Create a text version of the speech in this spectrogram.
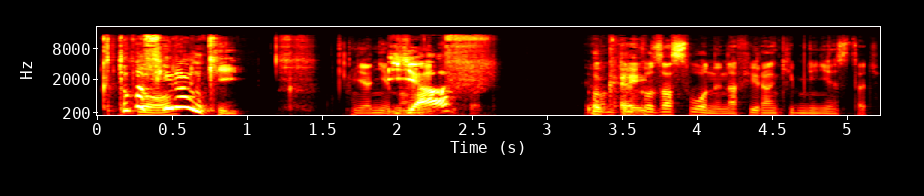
Kto do... ma firanki? Ja nie mam. Ja? Ja mam okay. tylko zasłony, na firanki mnie nie stać.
